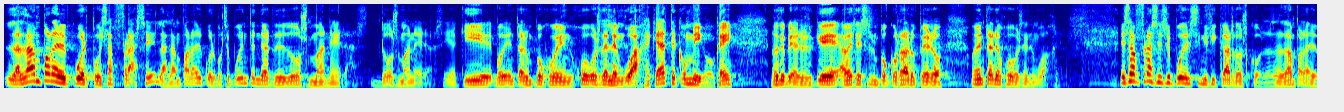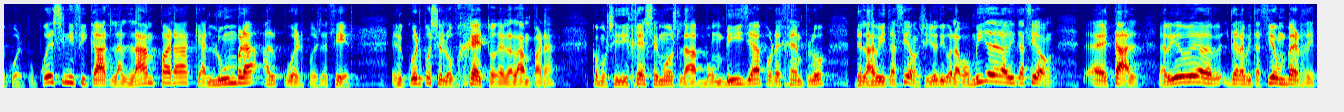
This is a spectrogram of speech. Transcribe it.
la lámpara del cuerpo, esa frase, la lámpara del cuerpo, se puede entender de dos maneras. Dos maneras. Y aquí voy a entrar un poco en juegos de lenguaje. Quédate conmigo, ¿ok? No te pierdas, es que a veces es un poco raro, pero voy a entrar en juegos de lenguaje. Esa frase se puede significar dos cosas, la lámpara del cuerpo. Puede significar la lámpara que alumbra al cuerpo, es decir, el cuerpo es el objeto de la lámpara, como si dijésemos la bombilla, por ejemplo, de la habitación. Si yo digo la bombilla de la habitación, eh, tal, la bombilla de la habitación verde,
